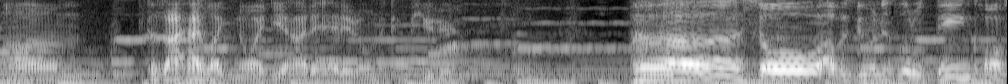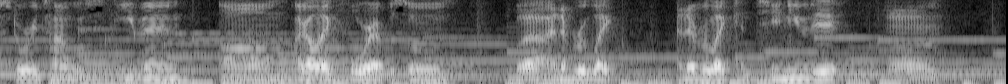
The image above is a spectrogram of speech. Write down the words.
um because i had like no idea how to edit on the computer. Uh so i was doing this little thing called story time with stephen. Um i got like four episodes but i never like i never like continued it. Um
